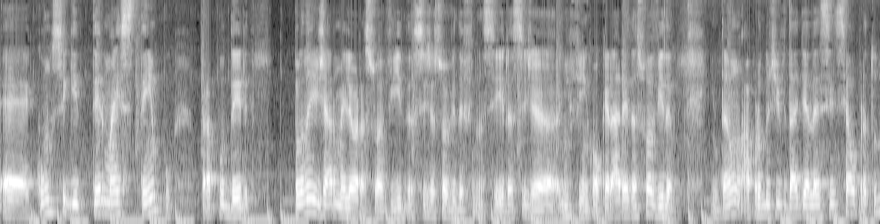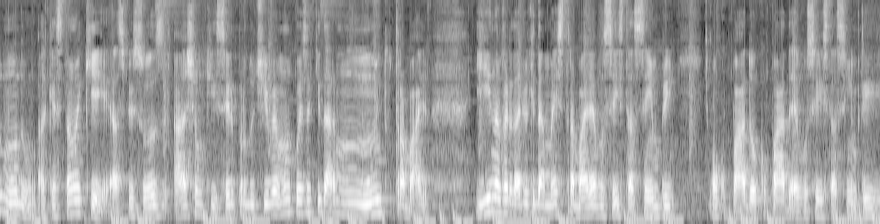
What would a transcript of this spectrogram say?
é, conseguir ter mais tempo para poder planejar melhor a sua vida, seja a sua vida financeira, seja, enfim, qualquer área da sua vida. Então, a produtividade ela é essencial para todo mundo. A questão é que as pessoas acham que ser produtivo é uma coisa que dá muito trabalho. E na verdade o que dá mais trabalho é você estar sempre ocupado, ocupada, é você estar sempre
